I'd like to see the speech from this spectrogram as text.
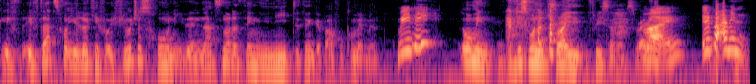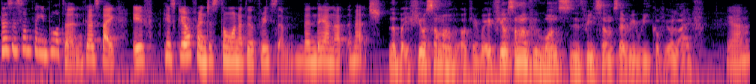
if if that's what you're looking for, if you're just horny, then that's not a thing you need to think about for commitment. Really? Oh, I mean, you just want to try threesomes, right? Right. If, I mean, this is something important because, like, if his girlfriend just don't want to do threesome, then they are not a match. No, but if you're someone, okay, but if you're someone who wants to do threesomes every week of your life, Yeah.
